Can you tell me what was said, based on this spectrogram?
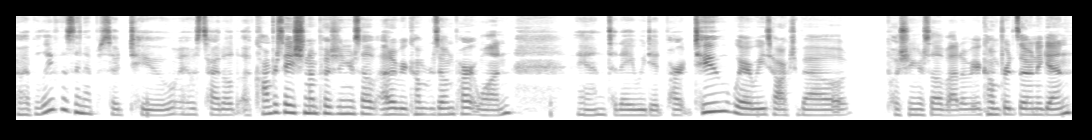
who I believe was in episode two. It was titled A Conversation on Pushing Yourself Out of Your Comfort Zone, Part One. And today we did part two where we talked about pushing yourself out of your comfort zone again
